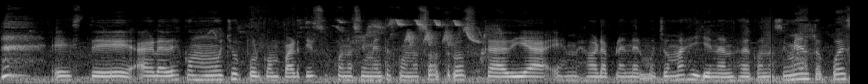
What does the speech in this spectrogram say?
este, agradezco mucho por compartir sus conocimientos con nosotros. Cada día es mejor aprender mucho más y llenarnos de conocimiento, pues.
